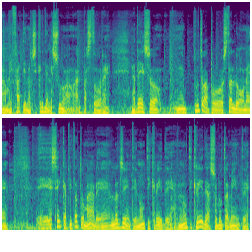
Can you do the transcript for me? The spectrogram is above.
No, ma infatti non ci crede nessuno al pastore. Adesso, eh, purtroppo, Stallone, eh, sei capitato male. La gente non ti crede, non ti crede assolutamente.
